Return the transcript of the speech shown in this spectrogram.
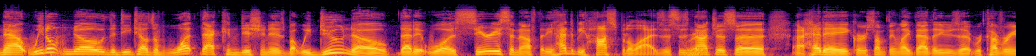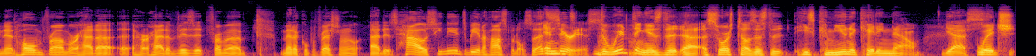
Now, we don't know the details of what that condition is, but we do know that it was serious enough that he had to be hospitalized. This is Right. not just a, a headache or something like that that he was uh, recovering at home from or had a or had a visit from a medical professional at his house. He needed to be in a hospital. So that's and serious. The weird thing is that uh, a source tells us that he's communicating now, yes. which,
